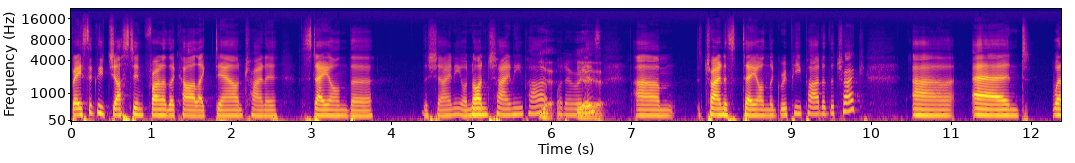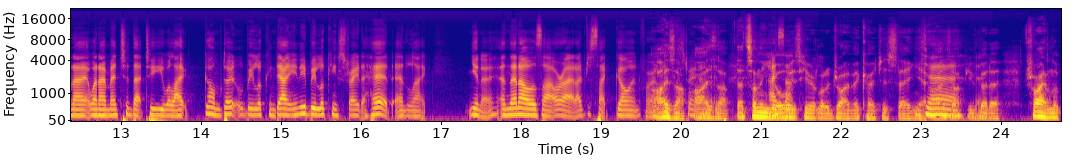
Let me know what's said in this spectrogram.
basically just in front of the car, like down, trying to stay on the the shiny or non-shiny part, yeah, whatever yeah, it is um, trying to stay on the grippy part of the track. Uh, and when I when I mentioned that to you, you were like, "Gom, don't be looking down. You need to be looking straight ahead." And like, you know. And then I was like, "All right, I'm just like going for it." Eyes like, up, eyes ahead. up. That's something you Eyes always hear a lot of driver coaches saying. Yeah, eyes up. You've yeah. got to try and look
